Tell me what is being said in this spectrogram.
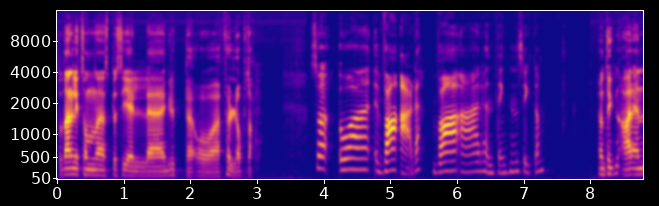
så det er en litt sånn eh, spesiell eh, gruppe å følge opp, da. Så, og hva er det? Hva er Huntingtons sykdom? Huntington er en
